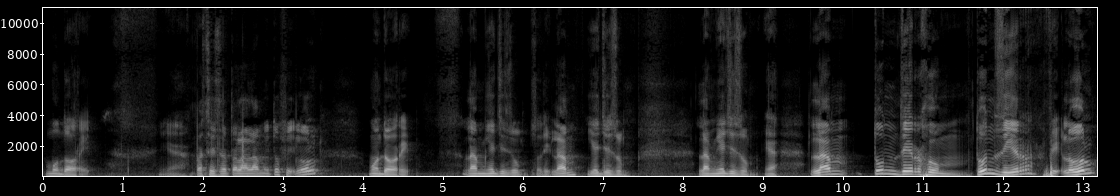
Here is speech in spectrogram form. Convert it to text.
mudhari. Ya, pasti setelah lam itu fi'lul mudhari. Lam yajzum, sorry, lam yajzum lam yajzum ya. Lam tunzirhum. Tunzir fi'lul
